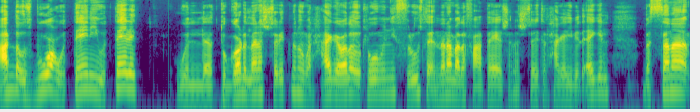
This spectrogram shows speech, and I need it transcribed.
عدى أسبوع والتاني والتالت والتجار اللي أنا اشتريت منهم الحاجة بدأوا يطلبوا مني الفلوس لأن أنا ما دفعتهاش. أنا اشتريت الحاجة دي بالآجل. بس أنا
